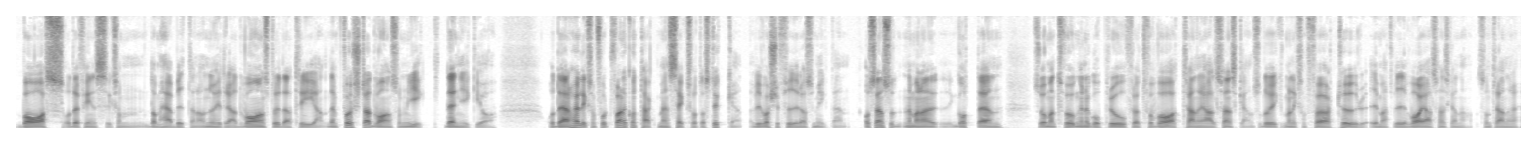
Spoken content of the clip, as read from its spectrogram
bas och det finns liksom de här bitarna och nu heter det Advanced och det där trean. Den första Advanced som gick, den gick jag. Och där har jag liksom fortfarande kontakt med en 6-8 stycken. Vi var 24 som gick den. Och sen så när man har gått den så är man tvungen att gå prov för att få vara tränare i Allsvenskan. Så då gick man liksom förtur i och med att vi var i Allsvenskan som tränare.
